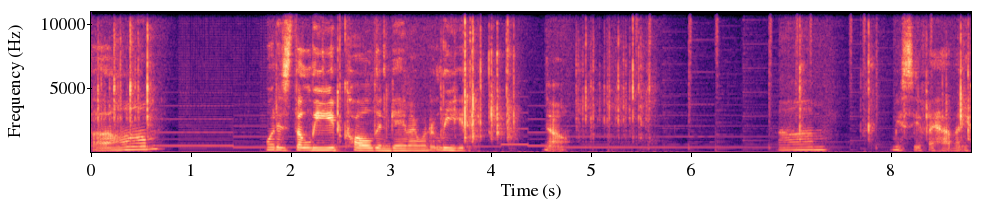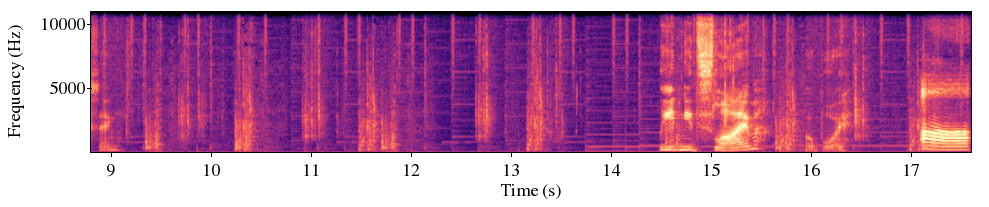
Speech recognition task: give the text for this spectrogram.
Um, what is the lead called in game? I wonder. Lead. No. Um, let me see if I have anything. Lead needs slime? Oh boy. Aw,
